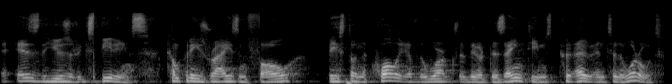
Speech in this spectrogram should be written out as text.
It is the user experience. Companies rise and fall based on the quality of the work that their design teams put out into the world.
